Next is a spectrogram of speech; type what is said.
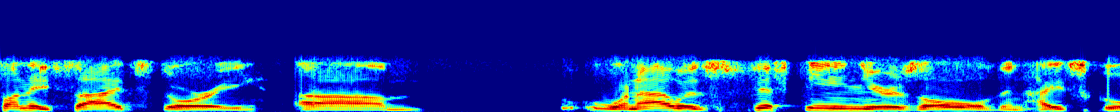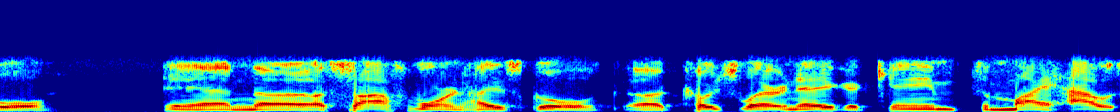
funny side story. Um, when I was 15 years old in high school, and uh, a sophomore in high school, uh, Coach Larrañaga came to my house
